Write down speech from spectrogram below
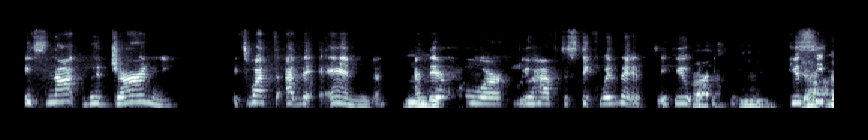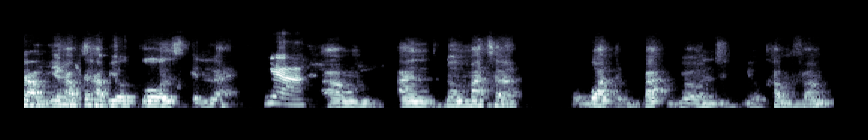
it's not the journey it's what at the end mm-hmm. and therefore you have to stick with it if you right. mm-hmm. you, you, see have have, you have to have your goals in life yeah um and no matter what background you come from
